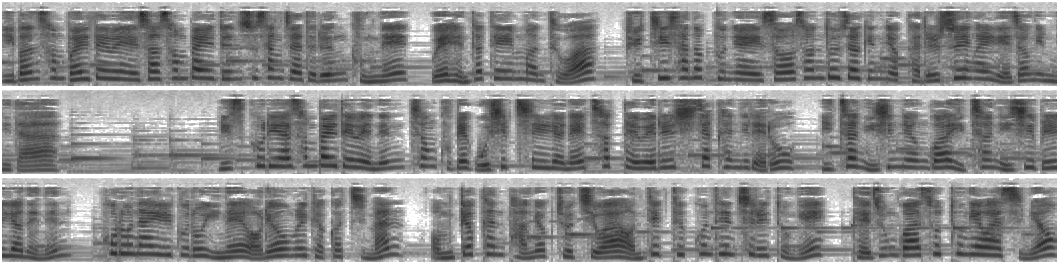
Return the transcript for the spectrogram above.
이번 선발대회에서 선발된 수상자들은 국내 외 엔터테인먼트와 뷰티 산업 분야에서 선도적인 역할을 수행할 예정입니다. 미스코리아 선발대회는 1957년에 첫 대회를 시작한 이래로 2020년과 2021년에는 코로나19로 인해 어려움을 겪었지만 엄격한 방역 조치와 언택트 콘텐츠를 통해 대중과 소통해 왔으며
